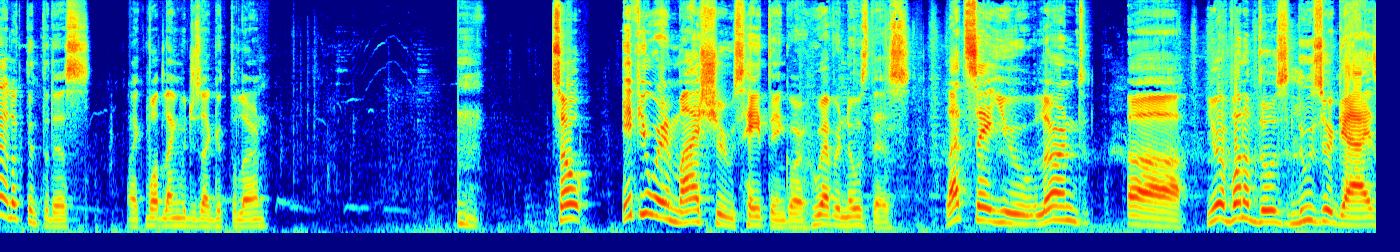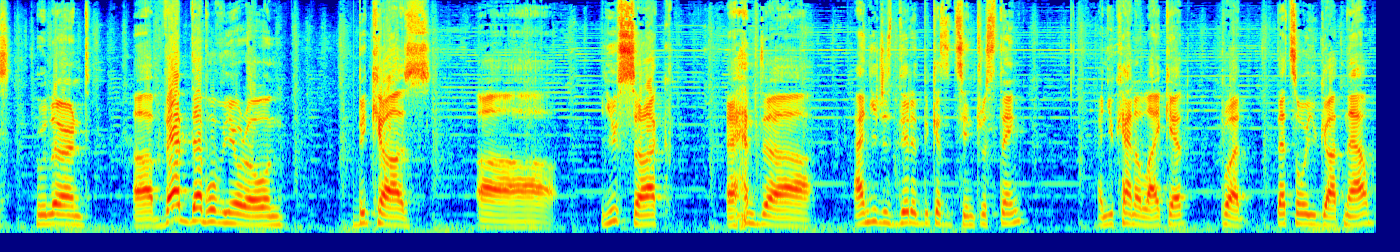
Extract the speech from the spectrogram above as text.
Yeah, I looked into this. Like, what languages are good to learn. so, if you were in my shoes hating, or whoever knows this, let's say you learned, uh, you're one of those loser guys who learned uh, web dev of your own because uh, you suck and uh, and you just did it because it's interesting and you kind of like it, but that's all you got now.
